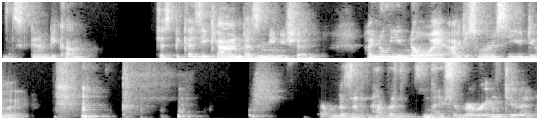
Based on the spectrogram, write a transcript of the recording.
It's going to become just because you can doesn't mean you should. I know you know it. I just want to see you do it. that one doesn't have as nice of a ring to it.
